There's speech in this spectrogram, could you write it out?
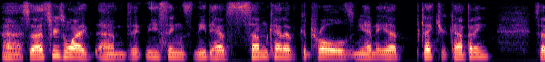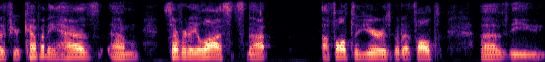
Uh, so that's the reason why um, th- these things need to have some kind of controls, and you need to protect your company. So if your company has um, suffered a loss, it's not a fault of yours, but a fault of the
